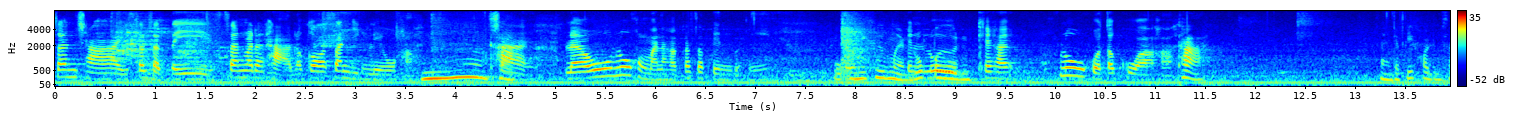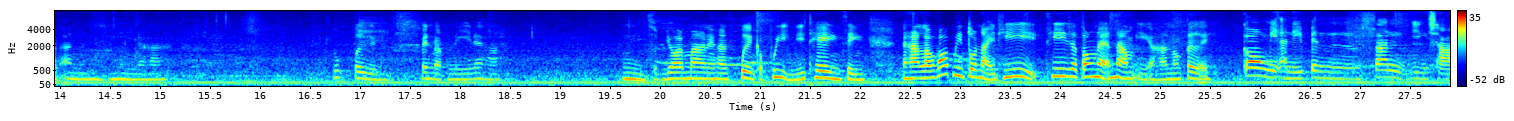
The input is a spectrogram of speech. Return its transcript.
สั้นชาย สั้นสตรี สั้นมาตรฐาน แล้วก็สั้นยิงเร็วค่ะ อืมค่ะใช่ แล้วลูกของมันนะคะก็จะเป็นแบบนี้ โอ้อันนี้คือเหมือนเป็นลูกลูปืกนคล้ายๆลูกหัวตะกัวค่ะ ค่ะไหน เดี๋ยวพี่ขอดูสักอันนึงนี่นะคะ ลูกปืนเป็นแบบนี้นะคะอืมสุดยอดมากเลยค่ะปืนกับผู้หญิงนี่เท่จริงๆนะคะแล้วก็มีตัวไหนที่ที่จะต้องแนะนำอีกอะคะน้องเตย ก็มีอันนี้เป็นสั้นยิงช้า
